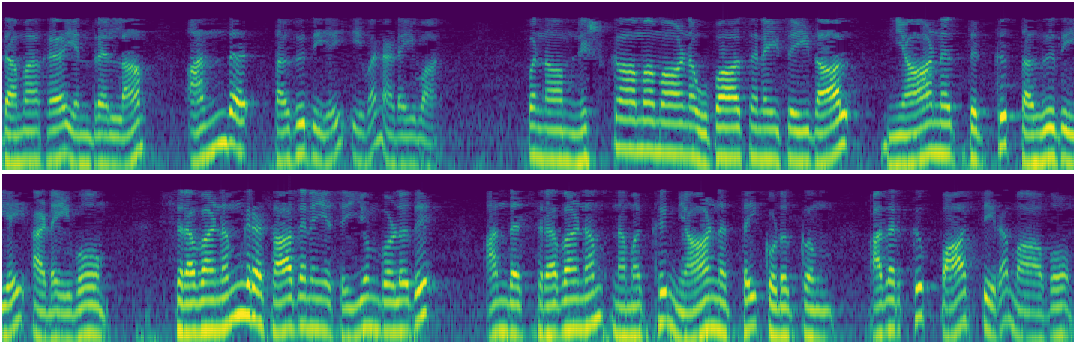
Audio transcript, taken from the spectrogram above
தமக என்றெல்லாம் அந்த தகுதியை இவன் அடைவான். இப்ப நாம் நிஷ்காமமான உபாசனை செய்தால் ஞானத்துக்கு தகுதியை அடைவோம். சிரவணம்ங்கிற சாதனையை செய்யும் பொழுது அந்த சிரவணம் நமக்கு ஞானத்தை கொடுக்கும். அதற்கு பாத்திரமாவோம்.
